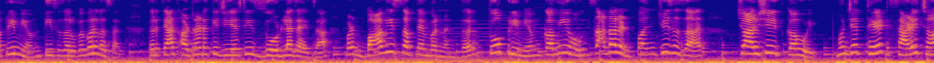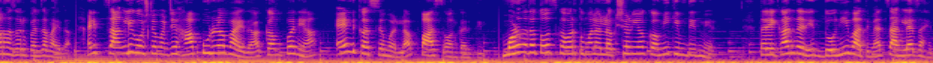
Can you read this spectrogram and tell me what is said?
प्रीमियम तीस हजार रुपये भरत असाल तर त्यात अठरा टक्के जी एस टी जोडला जायचा. पण बावीस सप्टेंबर नंतर तो प्रीमियम कमी होऊन साधारण पंचवीस हजार चारशे इतका होईल. म्हणजे थेट साडेचार हजार रुपयांचा फायदा. आणि चांगली गोष्ट म्हणजे हा पूर्ण फायदा कंपन्या एंड कस्टमरला पास ऑन करतील. म्हणून आता तोच कवर तुम्हाला लक्षणीय कमी किमतीत मिळेल. तर एकंदरीत दोन्ही बातम्या चांगल्याच आहेत.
